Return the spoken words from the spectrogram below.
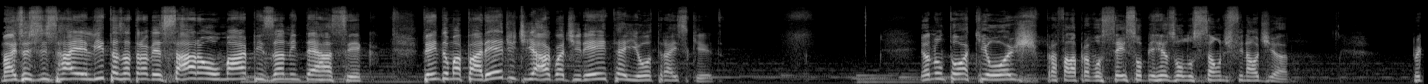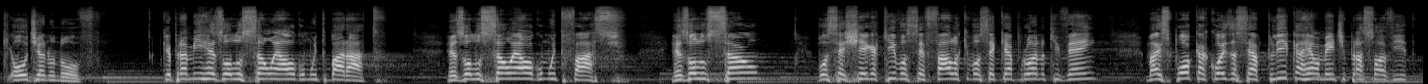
Mas os israelitas atravessaram o mar pisando em terra seca, tendo uma parede de água à direita e outra à esquerda. Eu não estou aqui hoje para falar para vocês sobre resolução de final de ano, porque, ou de ano novo, porque para mim resolução é algo muito barato, resolução é algo muito fácil. Resolução, você chega aqui, você fala o que você quer para o ano que vem, mas pouca coisa se aplica realmente para a sua vida.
